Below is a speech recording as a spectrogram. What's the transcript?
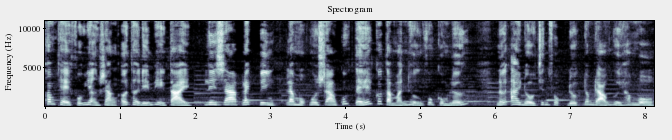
Không thể phủ nhận rằng ở thời điểm hiện tại, Lisa Blackpink là một ngôi sao quốc tế có tầm ảnh hưởng vô cùng lớn. Nữ idol chinh phục được đông đảo người hâm mộ,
